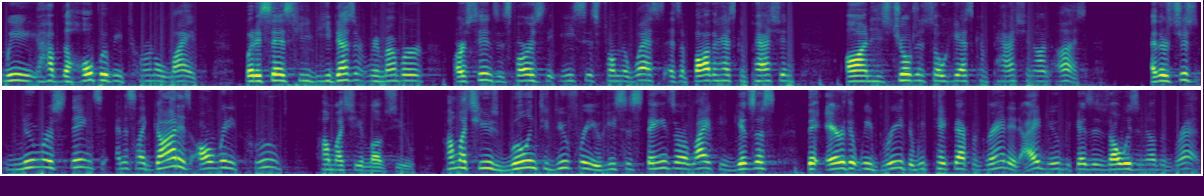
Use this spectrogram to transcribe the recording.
we have the hope of eternal life. But it says he, he doesn't remember our sins as far as the east is from the west. As a father has compassion on his children, so he has compassion on us. And there's just numerous things. And it's like God has already proved how much he loves you, how much he is willing to do for you. He sustains our life, he gives us the air that we breathe, that we take that for granted. I do because there's always another breath.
